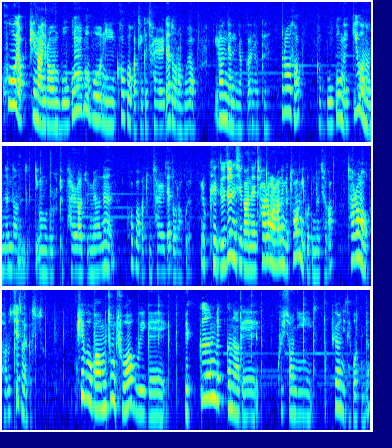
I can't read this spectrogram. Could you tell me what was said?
코 옆이나 이런 모공 부분이 커버가 되게 잘 되더라고요. 이런 데는 약간 이렇게 틀어서 모공에 끼워 넣는다는 느낌으로 이렇게 발라주면 은 커버가 좀 잘 되더라고요. 이렇게 늦은 시간에 촬영을 하는 게 처음이거든요, 제가. 촬영하고 바로 씻어야겠어. 피부가 엄청 좋아 보이게 매끈매끈하게 쿠션이 딱 표현이 되거든요.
